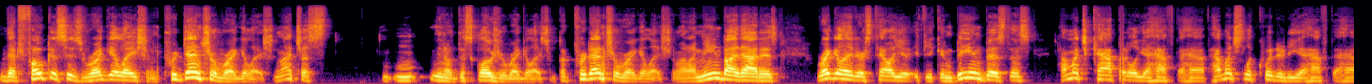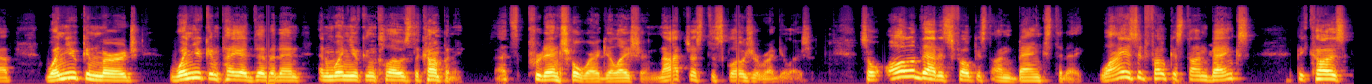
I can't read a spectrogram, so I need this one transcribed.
that focuses regulation, prudential regulation, not just you know disclosure regulation, but prudential regulation. What I mean by that is regulators tell you if you can be in business, how much capital you have to have, how much liquidity you have to have, when you can merge, when you can pay a dividend, and when you can close the company. That's prudential regulation, not just disclosure regulation. So all of that is focused on banks today. Why is it focused on banks? Because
